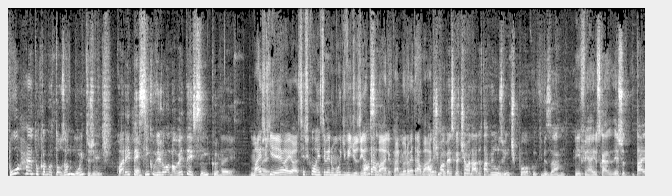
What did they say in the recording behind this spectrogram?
Porra, eu tô, eu tô usando muito, gente. 45,95. Olha aí. Mais Aí. que eu aí, ó. Vocês ficam recebendo um monte de videozinho, eu Nossa. trabalho, cara. Meu nome é A trabalho. última aqui. vez que eu tinha olhado, eu tava em uns 20 e pouco. Que bizarro. Enfim, aí os caras. Isso tá,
